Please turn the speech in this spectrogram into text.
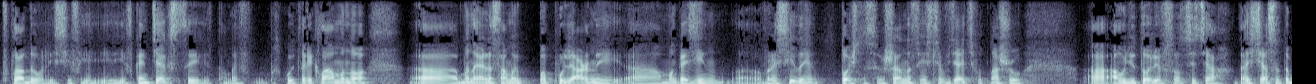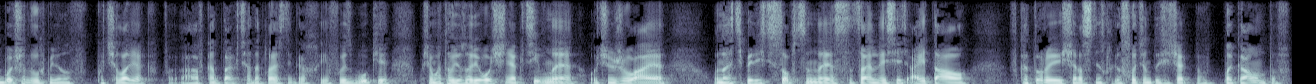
вкладывались и в, и, и в контекст, и, там, и в какую-то рекламу, но э, мы, наверное, самый популярный э, магазин в России, да, точно совершенно, если взять вот нашу а, аудитории в соцсетях. Да, сейчас это больше двух миллионов человек в а, ВКонтакте, Одноклассниках и Фейсбуке. Причем эта аудитория очень активная, очень живая. У нас теперь есть собственная социальная сеть iTao, в которой сейчас несколько сотен тысяч аккаунтов.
